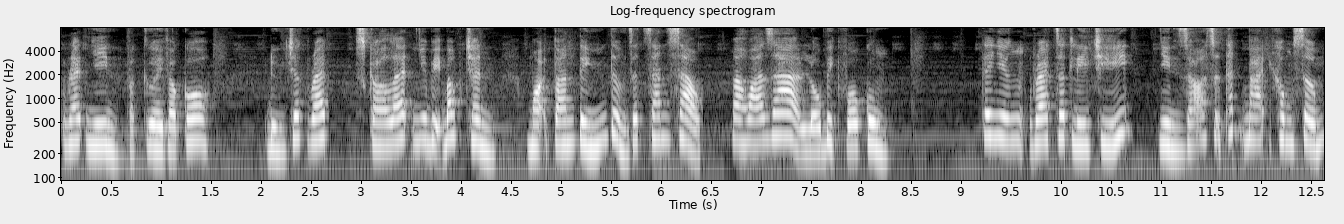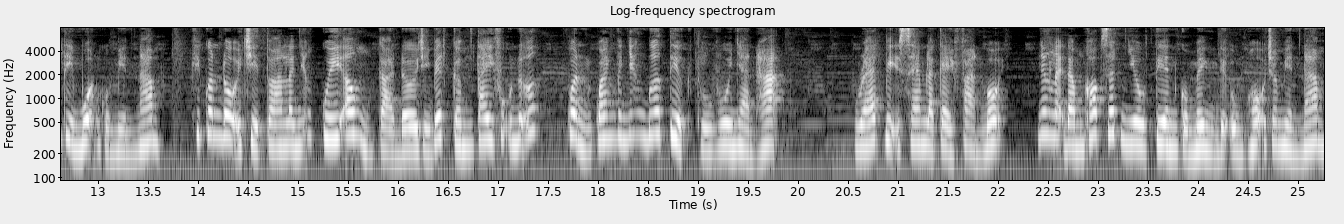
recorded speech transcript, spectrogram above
Red nhìn và cười vào cô. Đứng trước Red, Scarlett như bị bóc trần, mọi toán tính tưởng rất gian xảo mà hóa ra lố bịch vô cùng. Thế nhưng Red rất lý trí, nhìn rõ sự thất bại không sớm thì muộn của miền Nam khi quân đội chỉ toàn là những quý ông cả đời chỉ biết cầm tay phụ nữ quẩn quanh với những bữa tiệc thú vui nhàn hạ. Red bị xem là kẻ phản bội, nhưng lại đóng góp rất nhiều tiền của mình để ủng hộ cho miền Nam.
